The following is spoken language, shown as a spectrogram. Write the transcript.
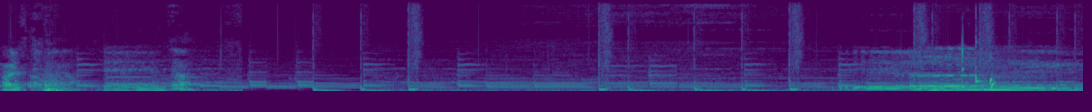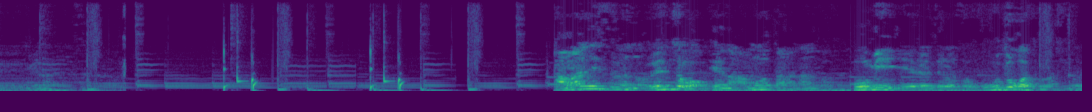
팔 쳐요. 시작. 가만히 있으면 왼쪽 어깨는 아무것도 안 하거든. 몸이 예를 들어서 5도가 돌았어요.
